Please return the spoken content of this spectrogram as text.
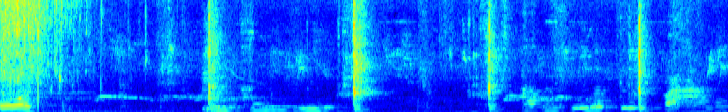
อืมเออเออเออเออโอ้ยมันคืออย่างนี้ถ้ามันถึงก็ตื้อป่าเลย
